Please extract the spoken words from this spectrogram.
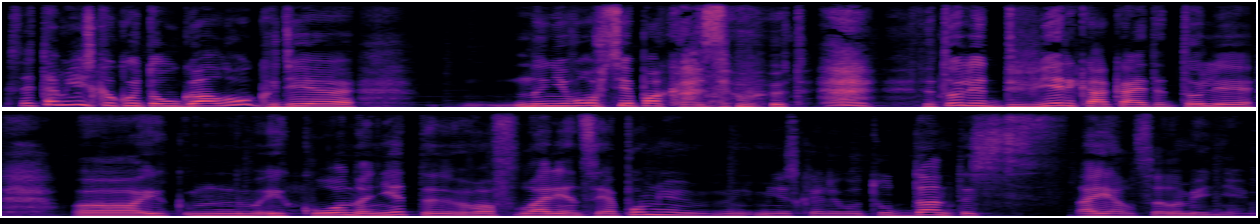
Кстати, там есть какой-то уголок, где на него все показывают. Это то ли дверь какая-то, то ли э, икона. Нет, э, во Флоренции. Я помню, мне сказали, вот тут Данте стоял целыми днями.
